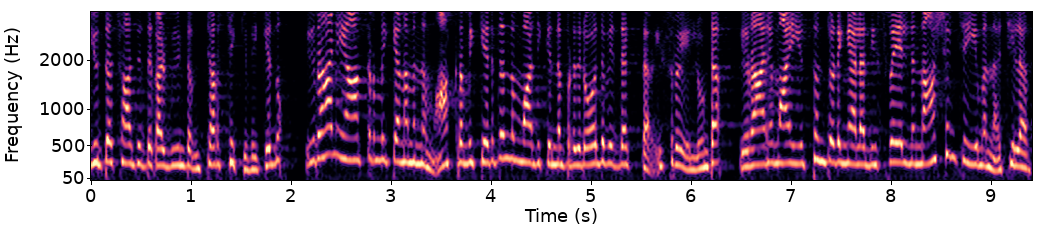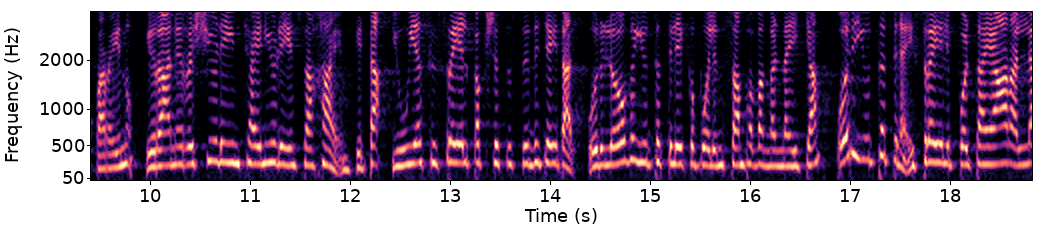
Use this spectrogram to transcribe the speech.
യുദ്ധസാധ്യതകൾ വീണ്ടും ചർച്ചയ്ക്ക് വെക്കുന്നു ഇറാനെ ആക്രമിക്കണമെന്നും ആക്രമിക്കരുതെന്നും വാദിക്കുന്ന പ്രതിരോധ വിദഗ്ധർ ഇസ്രയേലിലുണ്ട്. ഇറാനുമായി യുദ്ധം തുടങ്ങിയാൽ അത് ഇസ്രയേലിന് നാശം ചെയ്യുമെന്ന് ചിലർ പറയുന്നു. ഇറാന് റഷ്യയുടെയും ചൈനയുടെയും സഹായം കിട്ടാം. യു എസ് ഇസ്രയേൽ പക്ഷത്ത് സ്ഥിതി ചെയ്താൽ ഒരു ലോക യുദ്ധത്തിലേക്ക് പോലും സംഭവങ്ങൾ നയിക്കാം. ഒരു യുദ്ധത്തിന് ഇസ്രയേൽ ഇപ്പോൾ തയ്യാറല്ല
